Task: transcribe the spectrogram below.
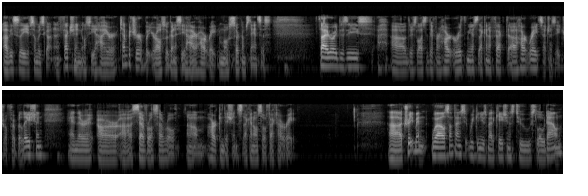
obviously if somebody's got an infection, you'll see a higher temperature, but you're also going to see a higher heart rate in most circumstances. Thyroid disease, uh, there's lots of different heart arrhythmias that can affect uh, heart rate, such as atrial fibrillation, and there are uh, several, several um, heart conditions that can also affect heart rate. Uh, treatment, well, sometimes we can use medications to slow down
